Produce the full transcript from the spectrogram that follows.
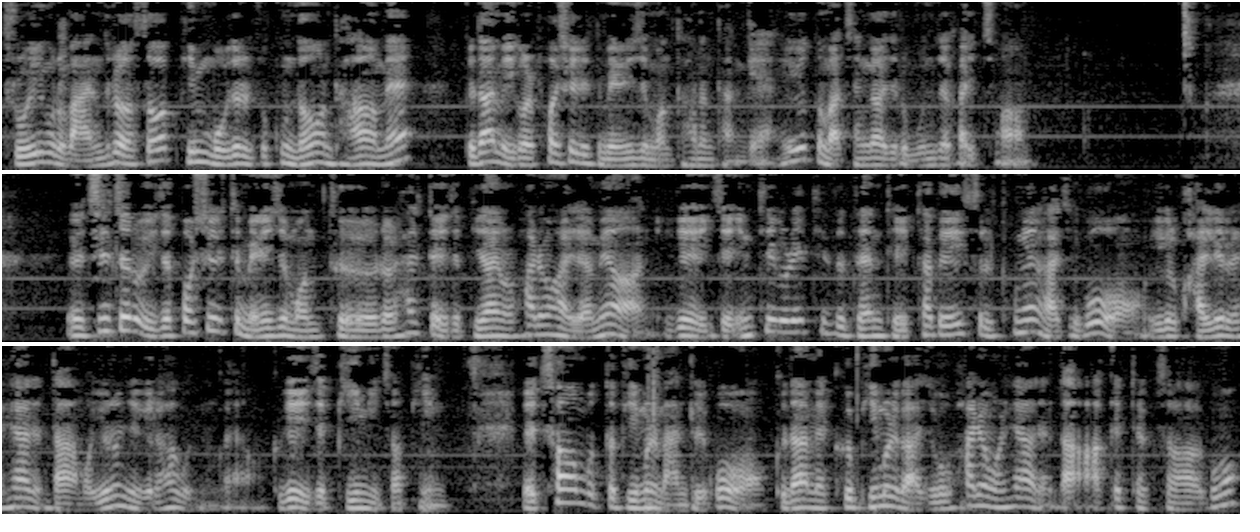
드로잉으로 만들어서 BIM 모델을 조금 넣은 다음에 그 다음에 이걸 facility management 하는 단계. 이것도 마찬가지로 문제가 있죠. 예, 실제로 이제 facility management를 할 때 이제 BIM을 활용하려면 이게 이제 integrated 된 데이터베이스를 통해 가지고 이걸 관리를 해야 된다. 뭐 이런 얘기를 하고 있는 거예요. 그게 이제 BIM이죠, BIM. 예, 처음부터 BIM을 만들고 그 다음에 그 BIM을 가지고 활용을 해야 된다. 아키텍처하고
